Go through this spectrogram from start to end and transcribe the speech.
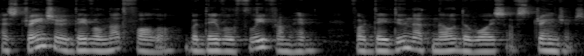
a, stranger they will not follow, but they will flee from him, for they do not know the voice of strangers.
